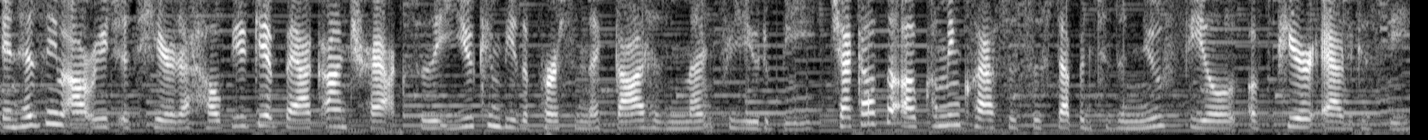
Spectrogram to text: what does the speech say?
In His Name Outreach is here to help you get back on track so that you can be the person that God has meant for you to be. Check out the upcoming classes to step into the new field of peer advocacy.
